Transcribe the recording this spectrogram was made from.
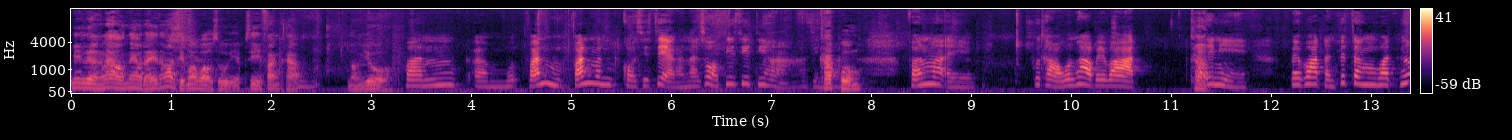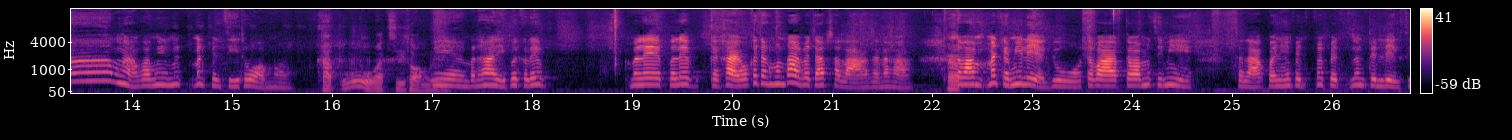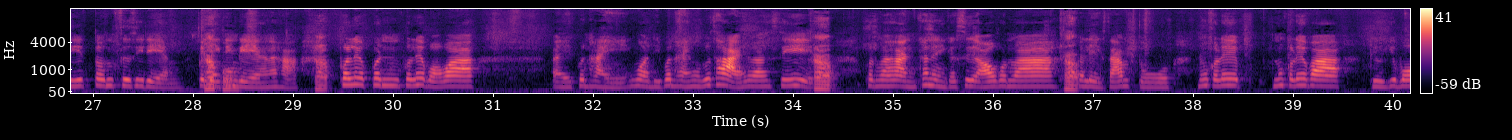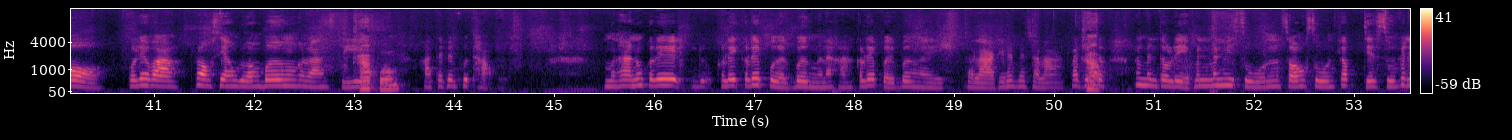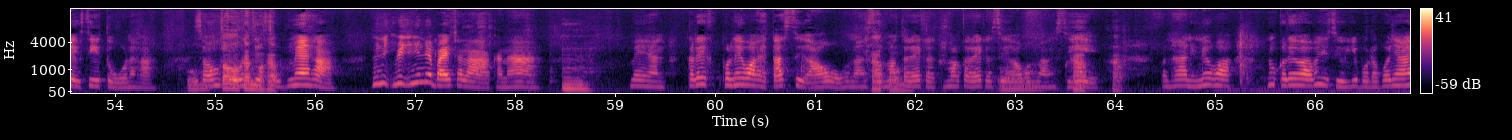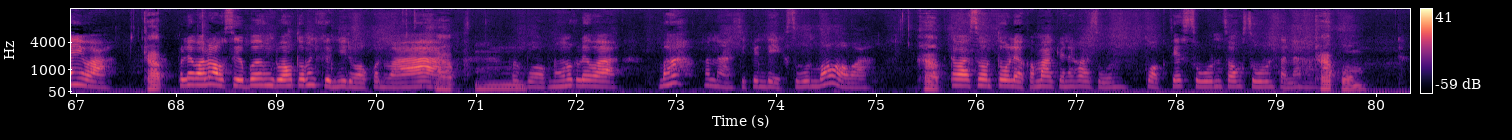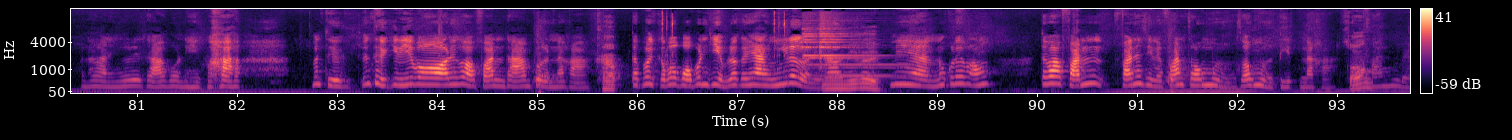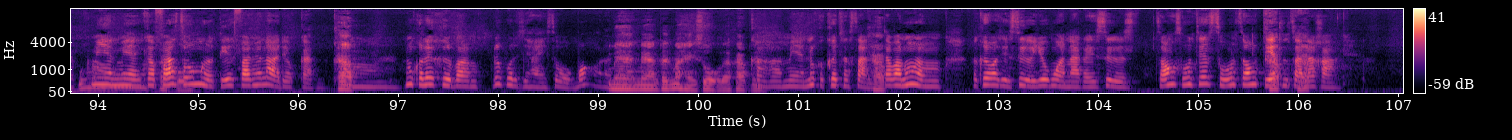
มีเรื่องเล่าแนวไหนเนาะสิมาเบาสู่เอฟซีฟังครับ น้องโย ฟันเอ่อมื้อฟันฟันมันก่อสิแจงอะนะช่วงที่ที่ที่หาสินะครับผม ฟันมาไอ้ผู้เฒ่าคนพาไปวาดครับ ที่นี่ไปวาดนั่นคือจังหวัดงามงามว่ามีมันมันเป็นสีทองเนาะครับ อู้วัดสีทองเลย นี่ปัญหานี่เพิ่นก็เลยมาเลยเพิ่นเลยคล้ายๆว่าก็จังมันพาไปจับสลากจังนะคะ ครับ แต่ว่ามันก็มีเลขอยู่ แต่ว่าแต่ว่ามันจะมีสลากใบนี้เป็นมันเป็นมันเป็นเลขสีต้นซื้อสีแดงเป็นเลขแดงๆนะคะ ครับ เพิ่นเลยเพิ่นเพิ่นเลยบอกว่า ไอ้เพิ่นให้งวดนี้เพิ่นให้ของสุดท้ายว่าจังซี่ครับ เพิ่นว่าอันคันนี้ก็ซื้อเอาเพิ่นว่าครับเป็นเลข3ตัวหนูก็เลยหนูก็เลยว่าถืออยู่บ่เพิ่นเลยว่าลองเสียงดวงเบิ่งเพิ่นว่าจังซี่ครับผม ค่ะแต่เป็นผู้เฒ่ามันหาหนูก็เลยก็เลยก็เลยเปิดเบิ่งอะนะคะ ก็เลยเปิดเบิ่งไอ้สลากที่มันเป็นสลากมันเป็นตัวมันเป็นตัวเลขมันมันมีศูนย์สองศูนย์กับเจ็ดศูนย์เป็นเลขสี่ตัวนะคะโอ้สองต่อศูนย์กันเจ็บ่ดครับ ศูนย์แม่ค่ะนี่นี่นี่ในใบฉลากกันนะอืม แม่นก็เลยเพิ่นเลยว่าให้ตัดซื้อเอาเพิ่นว่าครัสิบมักผมตัวได้ก็มักตัวได้ก็ซื้อเอาเพิ่นว่าคสิรับครับ ปัญหานี้เนี่ยว่าหนูก็เลยว่ามันสิซื้อกี่บ่ล่ะพ่อใหญ่ว่ะครับ เพิ่นเลยว่าลองซื้อเบิ่งดวงตัวมันขึ้นนี่ดอกเพิ่นว่าครับ อืมเพิ่นบอกหนูหนูก็เลยว่าบ้ามันน่าสิเป็นเด็กศูนย์บ่ว่ะครับ แต่ว่าส่วนตัวแล้วก็มากอยู่นะคะศูนย์พวก70 20ซั่นนะคะ ครับผม ปัญหานี้หนูเลยถามเพิ่นอีกว่า มันถือมันถือกี่ดีบ่นี่ก็ฟันถามเพิ่นนะคะ ครับแต่เพิ่นก็บ่บอกเพิ่นยิ้มแล้วก็อย่างนี้เลยงานนี้เลยแม่นหนูก็เลยว่าเอ้าแต่ว่าฟันฟันจังซี่เนี่ยฟันสองมือสองมือติดนะคะสอง ฟันแบบแม่นแม่นกับฟันสองมือติดฟันเวลาเดียวกันครับอืมหนูก็เลยคือว่าลูกเพิ่นสิให้โศกบ่ล่ะะแมนแมนเพิ่นมาให้โศกแล้วครับ ค่ะแม่นหนูก็คือจังซั่นครับแต่ว่าหนูน่ะก็คือว่าสิซื้ออยู่หัวหน้าก็สิซื้อ2070 27จังซั่นนะคะ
